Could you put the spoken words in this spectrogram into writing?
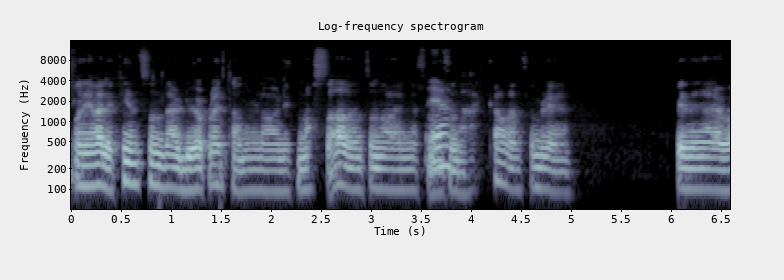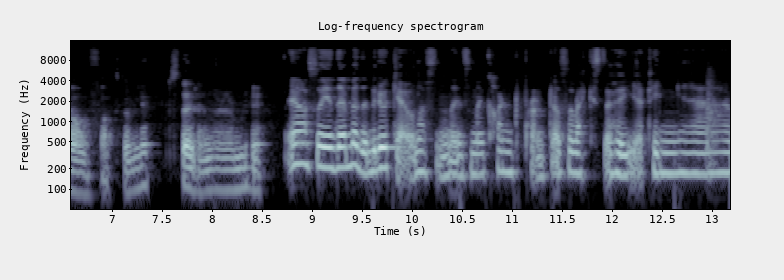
Og den er veldig fin sånn der du har planta når du har litt masse av den, sånn du har nesten Ja. en sånn hekk av den, så blir, blir den her wow-faktoren litt større når den blir Ja, så I det bedet bruker jeg jo nesten den som en kantplante, og så vokser det høyere ting eh,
